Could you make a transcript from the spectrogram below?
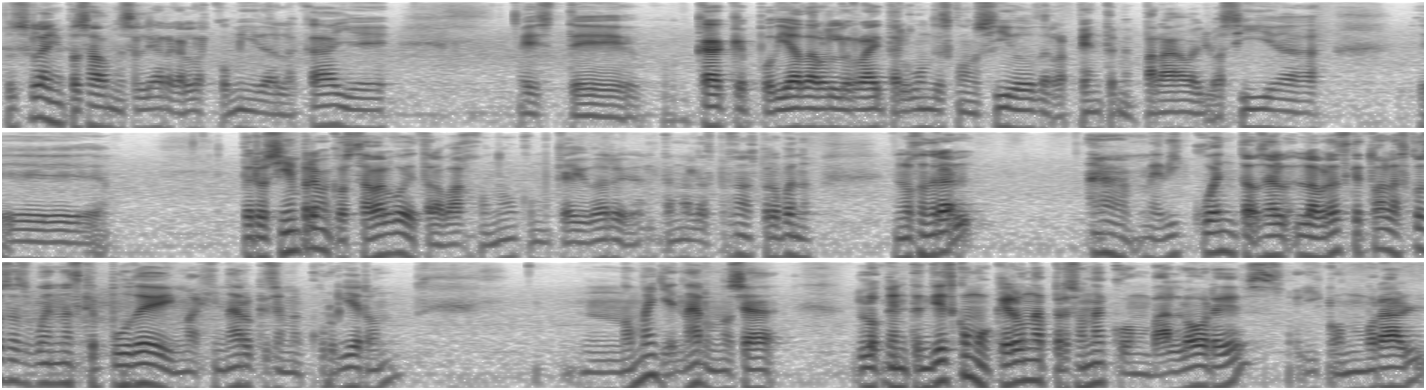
pues el año pasado me salí a regalar comida a la calle. Este, cada que podía darle right a algún desconocido, de repente me paraba y lo hacía. Eh, pero siempre me costaba algo de trabajo, ¿no? Como que ayudar al tema de las personas. Pero bueno, en lo general me di cuenta, o sea, la verdad es que todas las cosas buenas que pude imaginar o que se me ocurrieron, no me llenaron. O sea, lo que entendí es como que era una persona con valores y con moral.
